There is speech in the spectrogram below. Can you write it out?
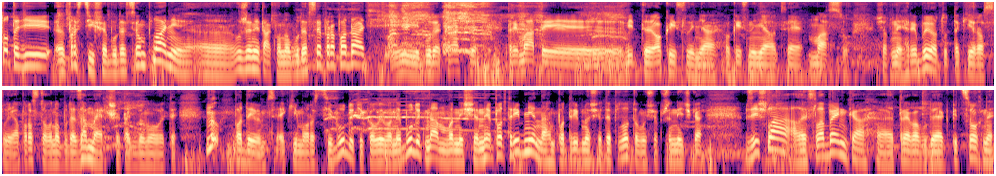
то тоді е, простіше буде в цьому плані. Е, Уже не так воно буде все пропадати і буде краще тримати е, від окислення, окиснення оце масу, щоб не гриби отут такі росли, а просто воно буде замерше, так би мовити. Ну, подивимося, які морозці будуть і коли вони будуть. Нам вони ще не потрібні, нам потрібно ще тепло, тому що пшеничка взійшла, але слабенька. Е, Треба буде, як підсохне,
